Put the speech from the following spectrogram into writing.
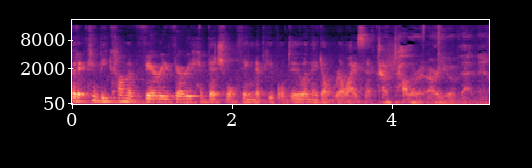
but it can become a very very habitual thing that people do and they don't realize it How tolerant are you of that now?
